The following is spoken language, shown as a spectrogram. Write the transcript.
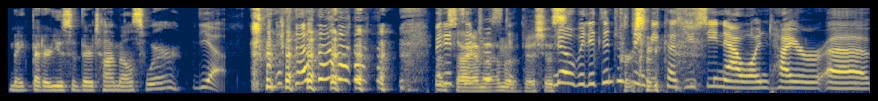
make better use of their time elsewhere. Yeah. I'm it's sorry, I'm a, I'm a interesting. vicious. No, but it's interesting person. because you see now an entire uh,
